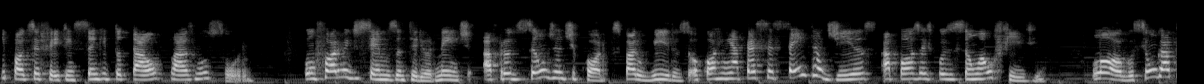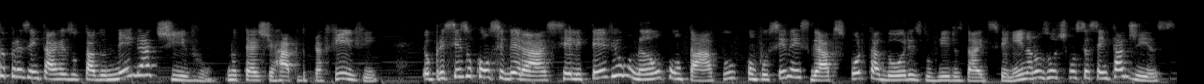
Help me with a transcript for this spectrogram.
e pode ser feito em sangue total, plasma ou soro. Conforme dissemos anteriormente, a produção de anticorpos para o vírus ocorre em até 60 dias após a exposição ao FIV. Logo, se um gato apresentar resultado negativo no teste rápido para FIV, eu preciso considerar se ele teve ou não contato com possíveis gatos portadores do vírus da AIDS felina nos últimos 60 dias.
